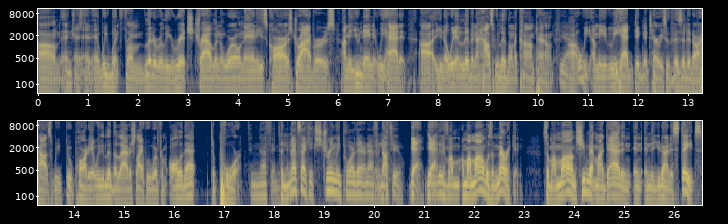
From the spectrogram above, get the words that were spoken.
Um, and, and, and, we went from literally rich, traveling the world, nannies, cars, drivers. I mean, you name it, we had it. Uh, you know, we didn't live in a house; we lived on a compound. Yeah. Uh, we, I mean, we had dignitaries who visited our house. We threw party. We lived a lavish life. We went from all of that to poor. To nothing. To and that's like extremely poor there in Africa Nothing. too. Yeah, yeah. And my my mom was American, so my mom she met my dad in, in in the United States,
